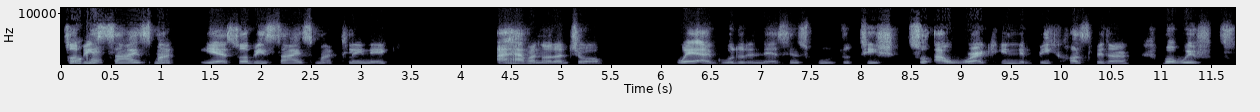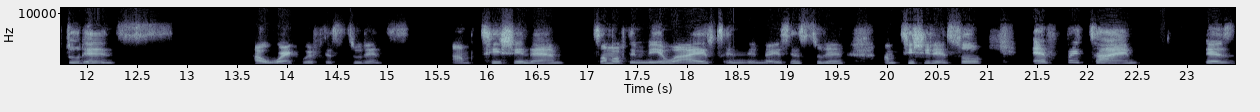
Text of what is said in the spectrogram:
So okay. besides my yeah, so besides my clinic, I have another job where I go to the nursing school to teach. So I work in a big hospital, but with students I work with the students. I'm teaching them some of the midwives and the nursing students. I'm teaching them. So every time there's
